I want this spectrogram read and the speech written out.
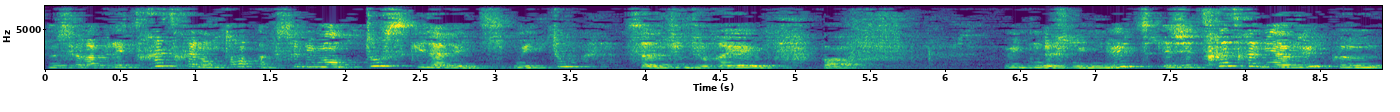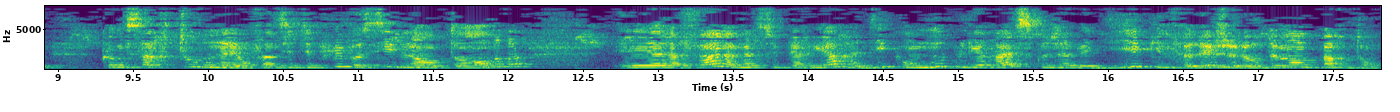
Je me suis rappelé très très longtemps absolument tout ce qu'il avait dit. Mais tout, ça a dû durer, pas, 8-9 minutes. Et j'ai très très bien vu que, comme ça retournait, enfin, c'était plus possible à. Et à la fin, la mère supérieure a dit qu'on oublierait ce que j'avais dit et qu'il fallait que je leur demande pardon.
